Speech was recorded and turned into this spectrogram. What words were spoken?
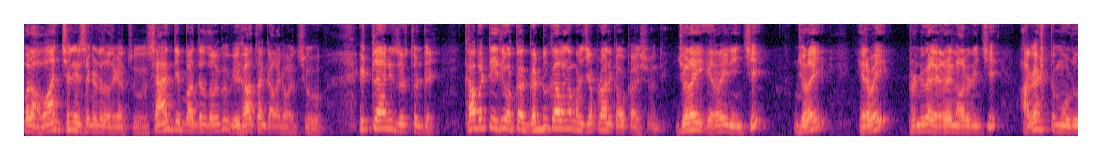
పలు అవాంఛనీయ సంఘటన జరగచ్చు శాంతి భద్రతలకు విఘాతం కలగవచ్చు. ఇట్లా అని జరుగుతుంటాయి. కాబట్టి ఇది ఒక గడ్డు కాలంగా మనం చెప్పడానికి అవకాశం ఉంది. జూలై ఇరవై నుంచి జూలై ఇరవై రెండు వేల ఇరవై నాలుగు నుంచి ఆగస్టు మూడు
